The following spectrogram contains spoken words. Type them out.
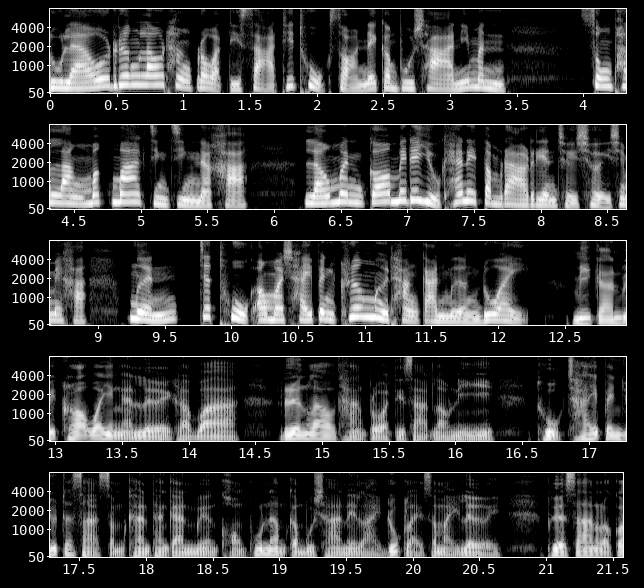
ดูแล้วเรื่องเล่าทางประวัติศาสตร์ที่ถูกสอนในกัมพูชานี่มันทรงพลังมากๆจริง ๆ นะคะ แล้วมันก็ไม่ได้อยู่แค่ในตำราเรียนเฉยๆ ใช่ไหมคะ เหมือนจะถูกเอามาใช้เป็นเครื่องมือทางการเมืองด้วย มีการวิเคราะห์ไว้อย่างนั้นเลยครับว่า เรื่องเล่าทางประวัติศาสตร์เหล่านี้ ถูกใช้เป็นยุทธศาสตร์สำคัญทางการเมืองของผู้นำกัมพูชาในหลายยุคหลายสมัยเลย เพื่อสร้างแล้วก็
